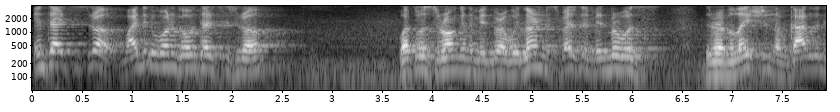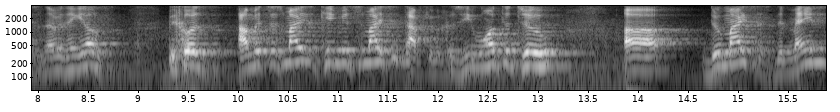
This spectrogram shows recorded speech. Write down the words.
into Eretz Yisrael. Why did he want to go into Eretz Yisrael? What was wrong in the Midbar? We learned, especially the Midbar, was the revelation of godliness and everything else. Because Al Mitzvah's Dafki, because he wanted to uh, do mices. The main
